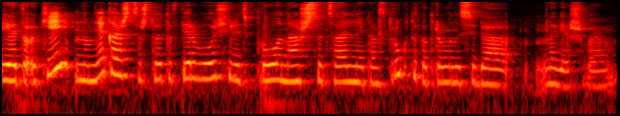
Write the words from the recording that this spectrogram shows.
и это окей, но мне кажется, что это в первую очередь про наши социальные конструкты, которые мы на себя навешиваем.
